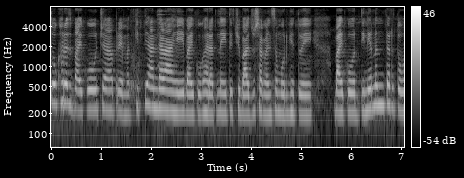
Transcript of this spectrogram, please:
तो खरंच बायकोच्या प्रेमात किती आंधळा आहे बायको घरात नाही त्याची बाजू सगळ्यांसमोर घेतो आहे बायकोवरती निरंतर तो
